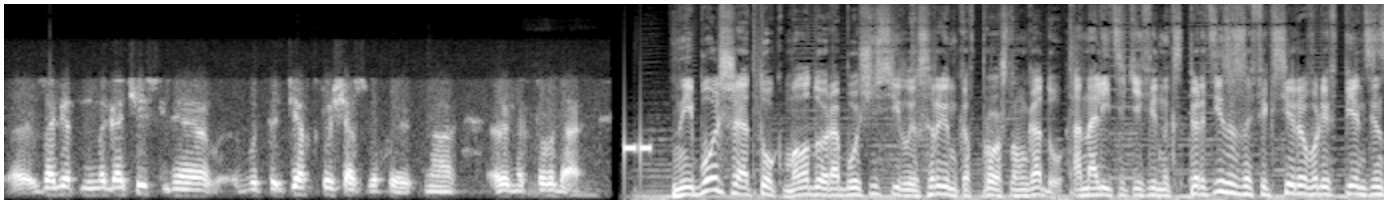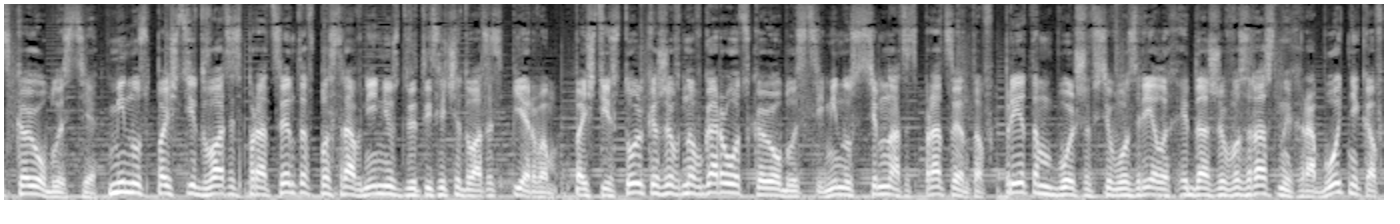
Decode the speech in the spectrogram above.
э, заметно многочисленнее вот тех, кто сейчас выходит на рынок труда. Наибольший отток молодой рабочей силы с рынка в прошлом году аналитики финэкспертизы зафиксировали в Пензенской области. Минус почти 20% по сравнению с 2021. Почти столько же в Новгородской области, минус 17%. При этом больше всего зрелых и даже возрастных работников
